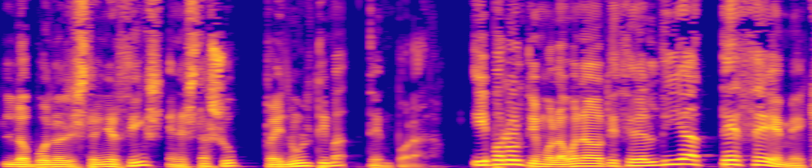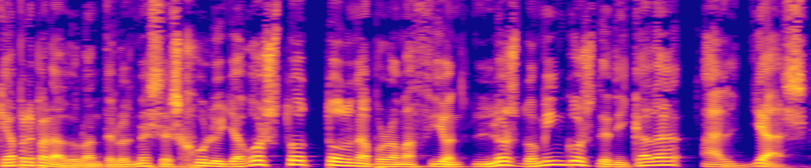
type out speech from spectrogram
los buenos Stranger Things en esta su penúltima temporada. Y por último, la buena noticia del día, TCM, que ha preparado durante los meses julio y agosto toda una programación los domingos dedicada al jazz,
